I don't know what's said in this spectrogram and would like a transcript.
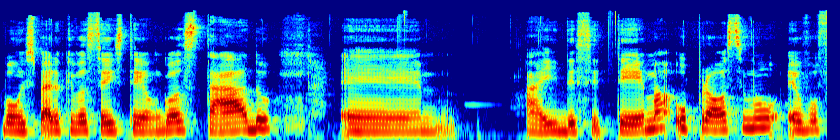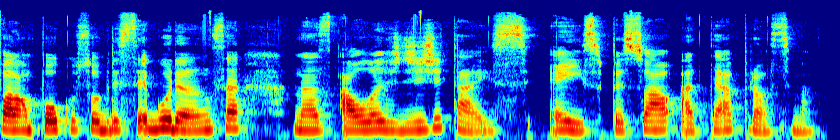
Bom, espero que vocês tenham gostado. É aí desse tema. O próximo eu vou falar um pouco sobre segurança nas aulas digitais. É isso, pessoal. Até a próxima!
